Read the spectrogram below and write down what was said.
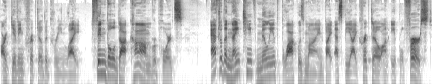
are giving crypto the green light. Finbold.com reports After the 19th millionth block was mined by SBI Crypto on April 1st,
